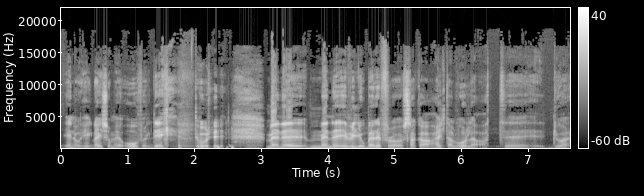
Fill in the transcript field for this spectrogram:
er nok jeg de som er over deg, Tore. Men, eh, men, jeg vil jo bare for å snakke helt alvorlig at du har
